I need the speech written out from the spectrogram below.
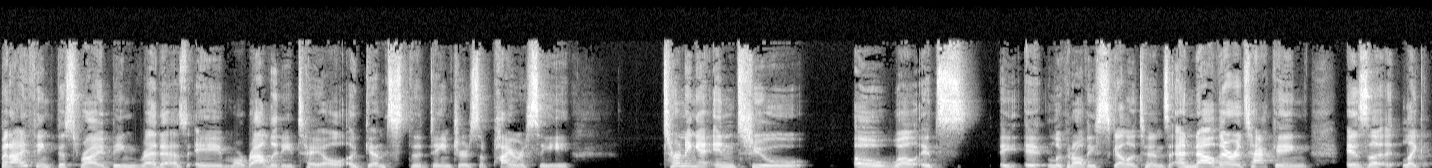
but I think this ride being read as a morality tale against the dangers of piracy, turning it into, oh, well, it's, it, it look at all these skeletons and now they're attacking is a like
